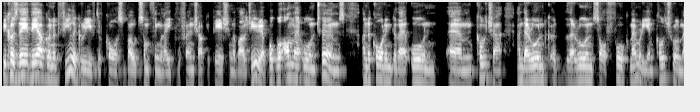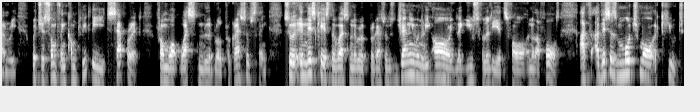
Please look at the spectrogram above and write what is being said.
Because they they are going to feel aggrieved of course about something like the french occupation of algeria but were on their own terms and according to their own um, culture and their own their own sort of folk memory and cultural memory, which is something completely separate from what Western liberal progressives think. So in this case, the Western liberal progressives genuinely are like useful idiots for another force. I, I, this is much more acute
